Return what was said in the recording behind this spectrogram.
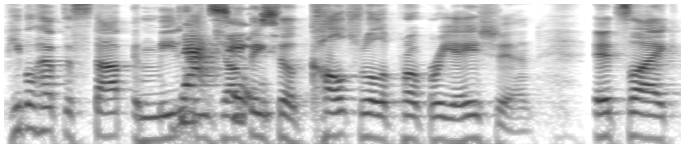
people have to stop immediately That's jumping it. to cultural appropriation. It's like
